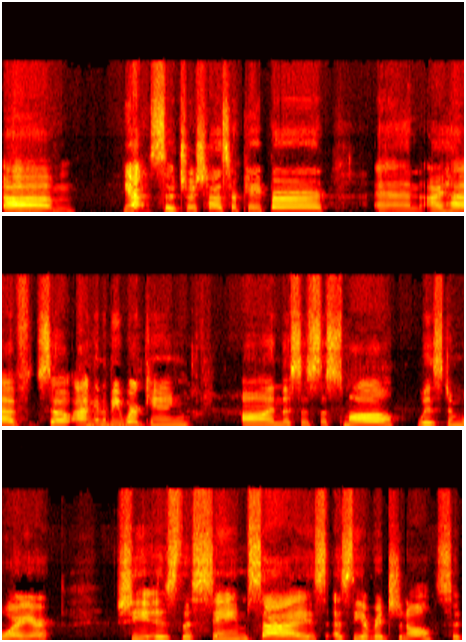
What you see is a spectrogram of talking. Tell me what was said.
um, yeah. So Trish has her paper, and I have. So I'm going to be working on. This is the small Wisdom Warrior. She is the same size as the original. So,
